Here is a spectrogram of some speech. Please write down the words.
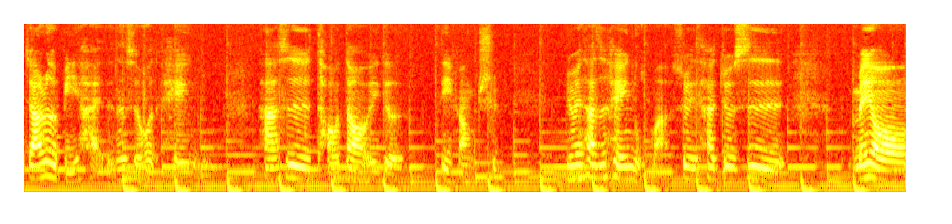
加勒比海的那时候的黑奴。他是逃到一个地方去，因为他是黑奴嘛，所以他就是没有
